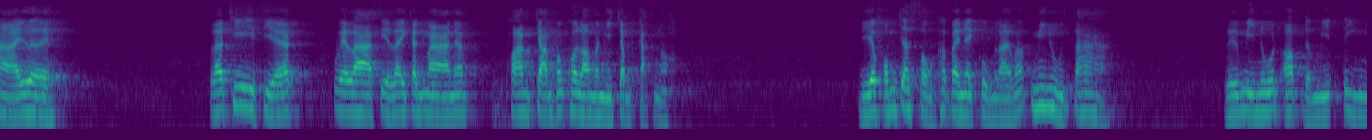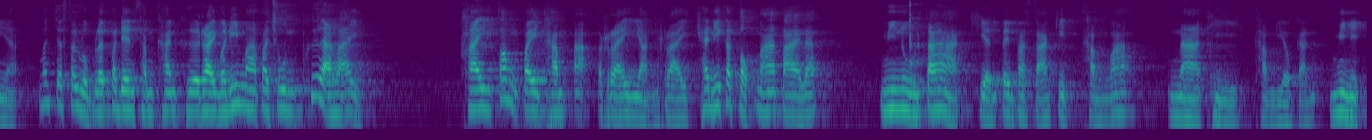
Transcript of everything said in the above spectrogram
หายเลย และที่เสียเวลาเสียอะไรกันมานะ ความจำของคนเรามันมีจำกัดเนาะเดี๋ยวผมจะส่งเข้าไปในกลุ่มไลน์ว่ามินูต้าหรือ minute of the meeting เนี่ยมันจะสรุปเลยประเด็นสำคัญคืออะไรวันนี้มาประชุมเพื่ออะไร ใครต้องไปทำอะไรอย่างไร แค่นี้ก็ตกมาตายแล้วมินูต้าเขียนเป็นภาษาอังกฤษคำว่า นาทีคำเดียวกัน minute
